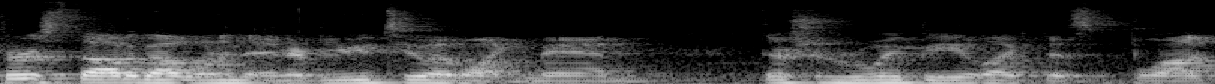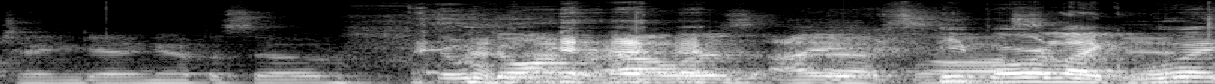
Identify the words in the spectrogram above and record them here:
first thought about wanting to interview you too. I'm like, man, there should really be like this blockchain gang episode. It would go on for hours. I That's people are like Yeah. what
